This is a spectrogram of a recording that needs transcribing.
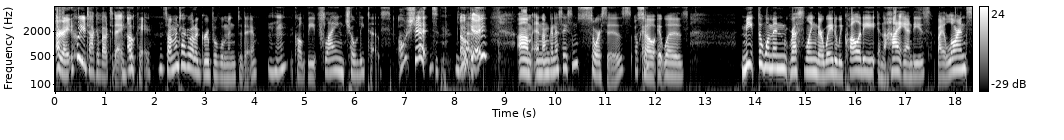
All right, who are you talking about today? Okay, so I'm going to talk about a group of women today called the Flying Cholitas. Oh shit. Yes. Okay. Um, and I'm going to say some sources. Okay. So it was Meet the Women Wrestling Their Way to Equality in the High Andes by Lawrence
